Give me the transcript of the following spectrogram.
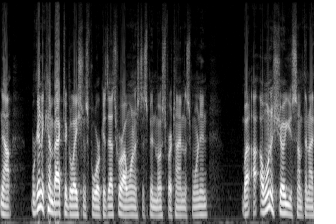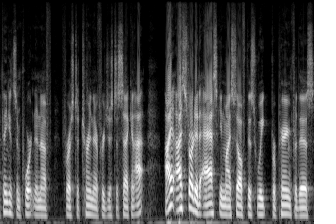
Now, we're going to come back to Galatians 4 because that's where I want us to spend most of our time this morning. But I, I want to show you something. I think it's important enough for us to turn there for just a second. I, I, I started asking myself this week, preparing for this,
